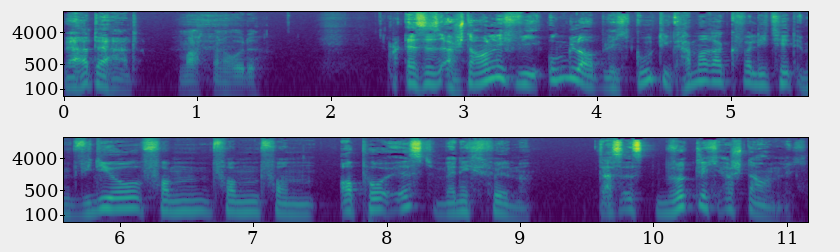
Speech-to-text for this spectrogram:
Wer hat, der hat. Macht man heute. Es ist erstaunlich, wie unglaublich gut die Kameraqualität im Video vom, vom, vom Oppo ist, wenn ich filme. Das ist wirklich erstaunlich.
